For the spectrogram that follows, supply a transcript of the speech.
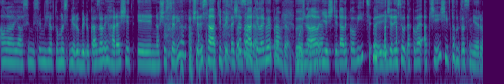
ale já si myslím, že v tomhle směru by dokázali harašit i naše seniorky v 65 a 60 letech. To je pravda. To je možná pravda. ještě daleko víc. Ženy jsou takové akčnější v tomto směru.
